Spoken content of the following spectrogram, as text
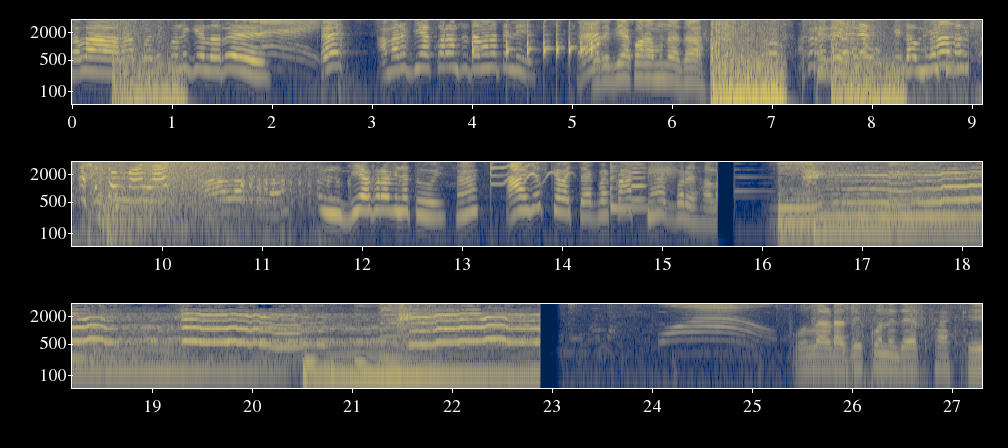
শালা রাব্বাজে কোনে গেল রে? এ আমার বিয়া করাম তো দামানা তেলি হ্যাঁ? বিয়া করাম না যা। উম, বিয়া করাবি না তুই হ্যাঁ? আইস কে বাইতে একবার কাট না একবারে হালা পোলাটা যে কোনে যায় থাকে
